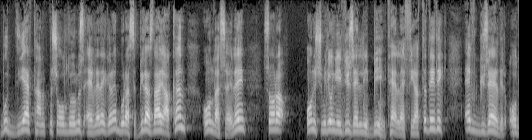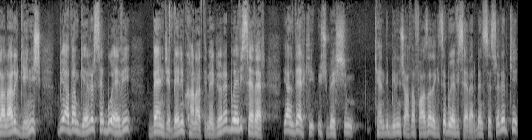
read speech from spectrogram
bu diğer tanıtmış olduğumuz evlere göre burası biraz daha yakın. Onu da söyleyeyim. Sonra 13 milyon 750 bin TL fiyatı dedik. Ev güzeldir, odaları geniş. Bir adam gelirse bu evi bence benim kanaatime göre bu evi sever. Yani der ki 3-5'im kendi bilinçaltına fazla da gitse bu evi sever. Ben size söyleyeyim ki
